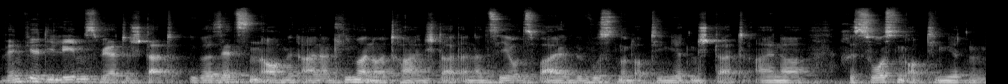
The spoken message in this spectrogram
wenn wir die lebenswerte Stadt übersetzen, auch mit einer klimaneutralen Stadt, einer CO2-bewussten und optimierten Stadt, einer ressourcenoptimierten,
